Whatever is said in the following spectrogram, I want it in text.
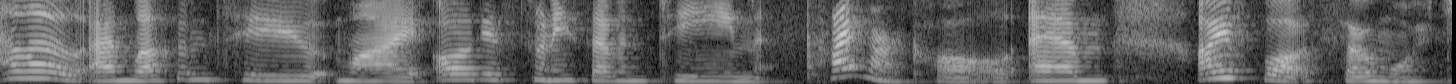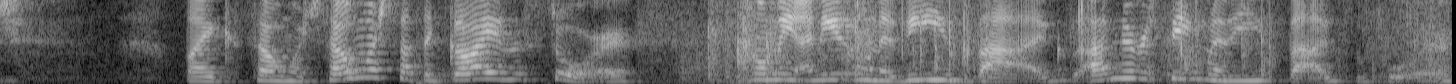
Hello and welcome to my August 2017 Primark haul. Um, I've bought so much, like so much, so much that the guy in the store told me I needed one of these bags. I've never seen one of these bags before,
